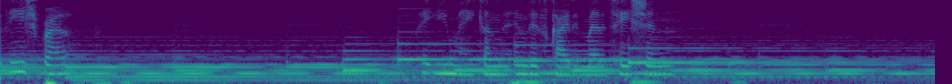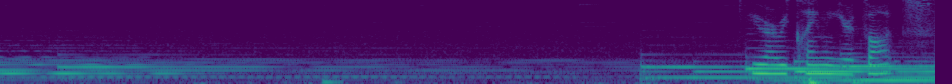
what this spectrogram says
With each breath that you make the- in this guided meditation, you are reclaiming your thoughts.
